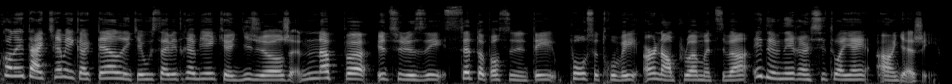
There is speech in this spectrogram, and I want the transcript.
qu'on est à crème et cocktail et que vous savez très bien que Guy Georges n'a pas utilisé cette opportunité pour se trouver un emploi motivant et devenir un citoyen engagé.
